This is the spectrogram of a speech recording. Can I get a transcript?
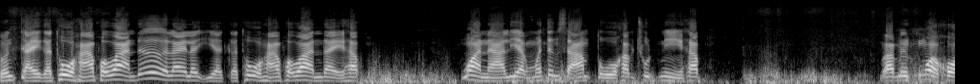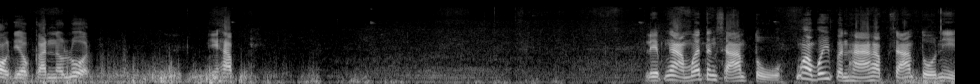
สนใจก็โทรหาพ่อว่านเด้อรายละเอียดก็โทรหาพ่อว่านได้ครับว่านาเลี้ยงมาถึงสามตัวครับชุดนี้ครับ ว่าเป็นหัวคอกเดียวกันนะโลดนี่ครับเล็บงามเมื่อถึงสามตัวว่าไม่มีปัญหาครับสามตัวนี่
